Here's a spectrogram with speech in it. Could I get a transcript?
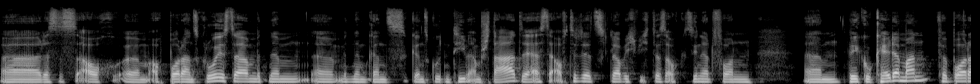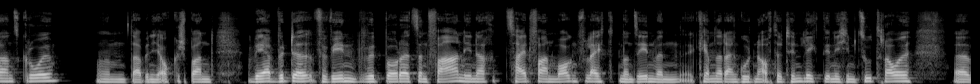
Äh, das ist auch, ähm, auch Borans Grohe ist da mit einem, äh, mit einem ganz, ganz guten Team am Start. Der erste Auftritt jetzt, glaube ich, wie ich das auch gesehen habe, von ähm, Wilko Keldermann für Borans Grohe. Ähm, da bin ich auch gespannt. Wer wird da, für wen wird Bora jetzt dann fahren? Je nach Zeitfahren morgen vielleicht wird man sehen, wenn Kemner da einen guten Auftritt hinlegt, den ich ihm zutraue. Äh,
